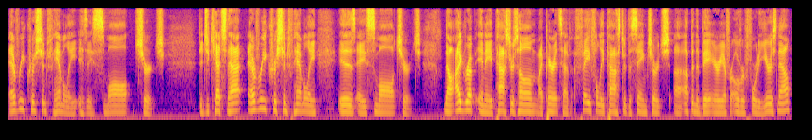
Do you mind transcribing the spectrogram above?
every Christian family is a small church. Did you catch that? Every Christian family is a small church. Now, I grew up in a pastor's home. My parents have faithfully pastored the same church uh, up in the Bay Area for over 40 years now.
